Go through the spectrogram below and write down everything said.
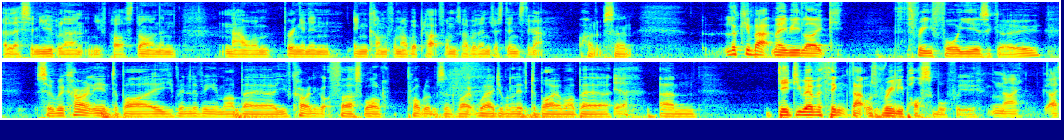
a lesson you've learned and you've passed on. And now I'm bringing in income from other platforms other than just Instagram. hundred percent. Looking back, maybe like three, four years ago. So we're currently in Dubai. You've been living in Marbella. You've currently got first world problems and like, where do you want to live, Dubai or Marbella? Yeah. Um, did you ever think that was really possible for you? No, I,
